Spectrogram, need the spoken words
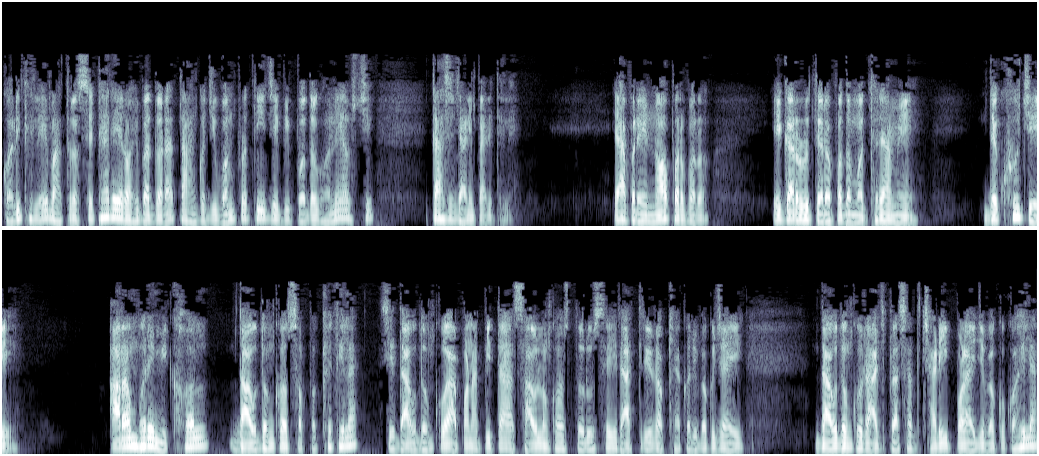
କରିଥିଲେ ମାତ୍ର ସେଠାରେ ରହିବା ଦ୍ୱାରା ତାହାଙ୍କ ଜୀବନ ପ୍ରତି ଯେ ବିପଦ ଘନେଇ ଆସୁଛି ତାହା ସେ ଜାଣିପାରିଥିଲେ। ଏହାପରେ ନଅ ପର୍ବର ଏଗାରରୁ ତେର ପଦ ମଧ୍ୟରେ ଆମେ ଦେଖୁ ଯେ ଆରମ୍ଭରେ ମିଖଲ ଦାଉଦଙ୍କ ସପକ୍ଷ ଥିଲା। ସେ ଦାଉଦଙ୍କୁ ଆପଣା ପିତା ସାଉଲଙ୍କ ହସ୍ତରୁ ସେହି ରାତ୍ରି ରକ୍ଷା କରିବାକୁ ଯାଇ ଦାଉଦଙ୍କୁ ରାଜପ୍ରାସାଦ ଛାଡ଼ି ପଳାଇଯିବାକୁ କହିଲା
